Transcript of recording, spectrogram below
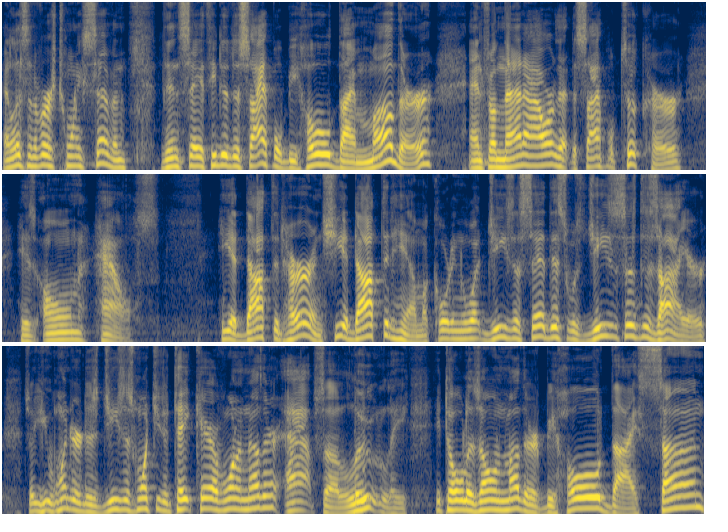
And listen to verse 27. Then saith he to the disciple, Behold thy mother. And from that hour that disciple took her his own house. He adopted her and she adopted him, according to what Jesus said. This was Jesus' desire. So you wonder, does Jesus want you to take care of one another? Absolutely. He told his own mother, Behold thy son.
